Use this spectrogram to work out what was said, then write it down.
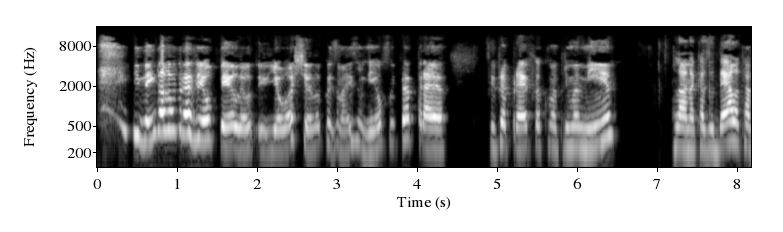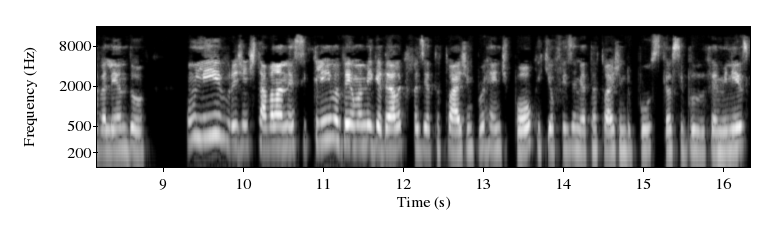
e nem dava para ver o pelo, e eu, achando a coisa mais linda. Eu fui pra praia Fui pra praia ficar com uma prima minha, lá na casa dela, tava lendo um livro, a gente tava lá nesse clima, veio uma amiga dela que fazia tatuagem por hand poke, que eu fiz a minha tatuagem do pulso, que é o símbolo do feminismo.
